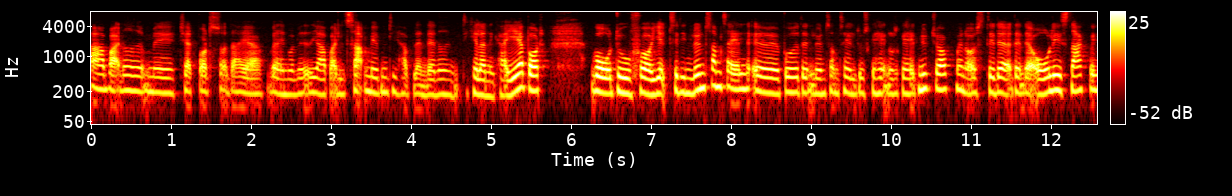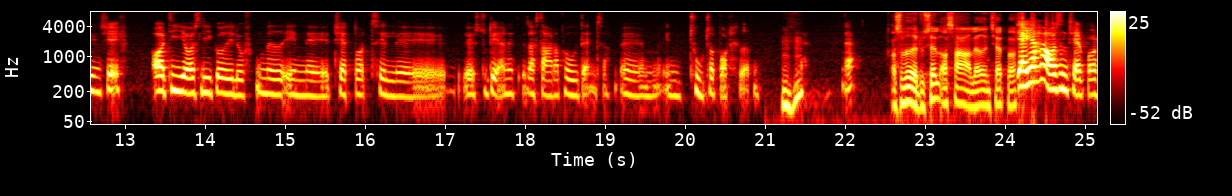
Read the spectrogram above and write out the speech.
har arbejdet med chatbots, og der har jeg været involveret i at arbejde lidt sammen med dem. De har blandt andet, de kalder den en karrierebot, hvor du får hjælp til din lønsamtale. Øh, både den lønsamtale, du skal have, når du skal have et nyt job, men også det der, den der årlige snak med din chef. Og de er også lige gået i luften med en øh, chatbot til øh, studerende, der starter på uddannelser. Øh, en tutorbot hedder den. Mm-hmm. Ja. ja. Og så ved jeg, at du selv også har lavet en chatbot. Ja, jeg har også en chatbot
